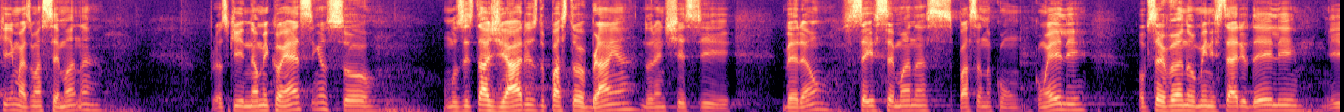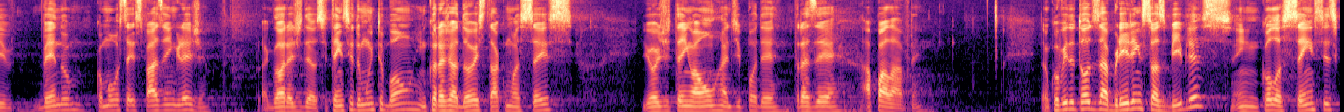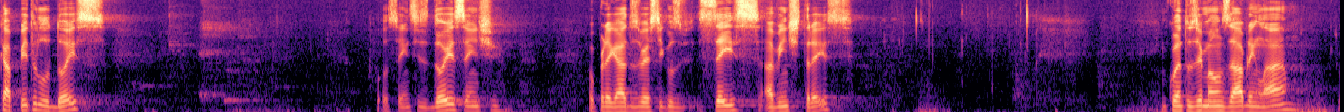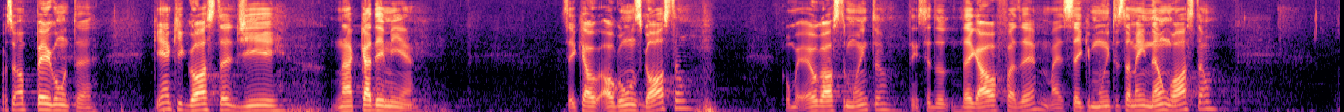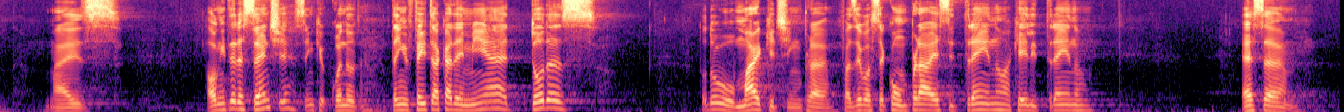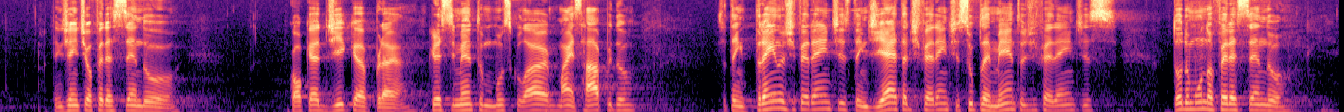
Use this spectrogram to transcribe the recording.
aqui mais uma semana. Para os que não me conhecem, eu sou um dos estagiários do pastor Brian durante esse verão, seis semanas passando com, com ele, observando o ministério dele e vendo como vocês fazem a igreja, para a glória de Deus. E tem sido muito bom, encorajador estar com vocês, e hoje tenho a honra de poder trazer a palavra. Então convido todos a abrirem suas Bíblias em Colossenses capítulo 2, Colossenses 2, a gente vou pregar dos versículos 6 a 23. Enquanto os irmãos abrem lá, vou fazer uma pergunta. Quem aqui gosta de ir na academia? Sei que alguns gostam, como eu gosto muito, tem sido legal fazer, mas sei que muitos também não gostam. Mas algo interessante, assim, que quando eu tenho feito academia, é todas todo o marketing para fazer você comprar esse treino, aquele treino. Essa tem gente oferecendo qualquer dica para crescimento muscular mais rápido. Você tem treinos diferentes, tem dieta diferente, suplementos diferentes. Todo mundo oferecendo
